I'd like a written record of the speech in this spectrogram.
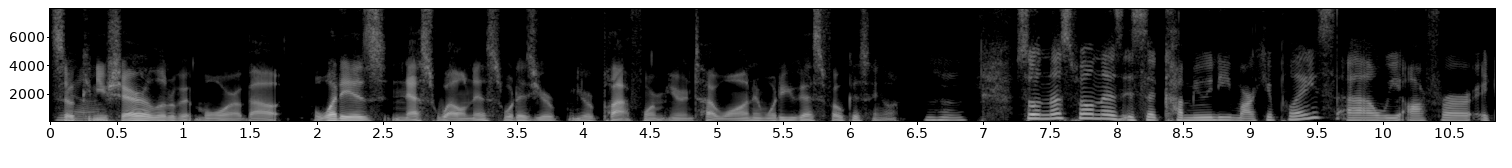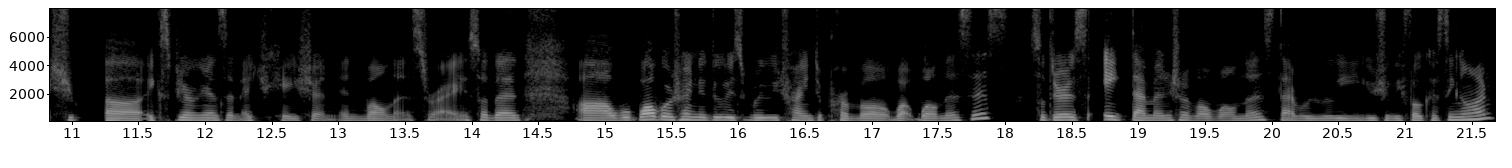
So, can you share a little bit more about what is Nest Wellness? What is your your platform here in Taiwan, and what are you guys focusing on? Hmm So Nest Wellness is a community marketplace. Uh, we offer ex- uh, experience and education in wellness, right? So then, uh, wh- what we're trying to do is really trying to promote what wellness is. So there's eight dimensions of wellness that we're really usually focusing on.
